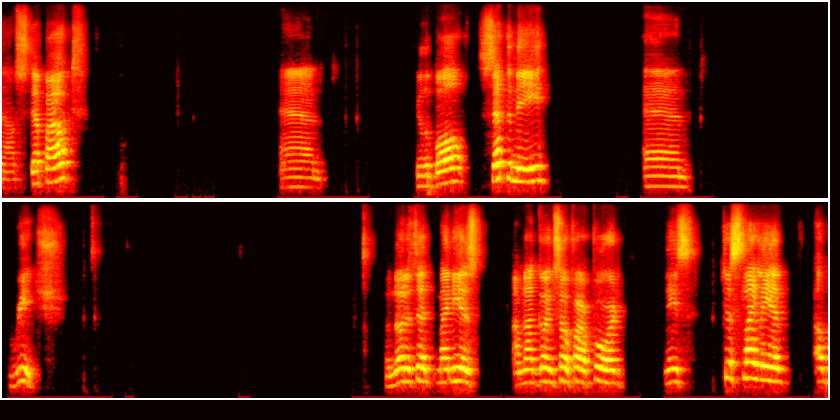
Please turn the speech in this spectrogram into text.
Now step out and feel the ball, set the knee and reach. You'll notice that my knee is, I'm not going so far forward, knees just slightly a, a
